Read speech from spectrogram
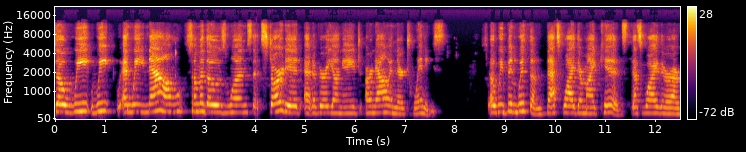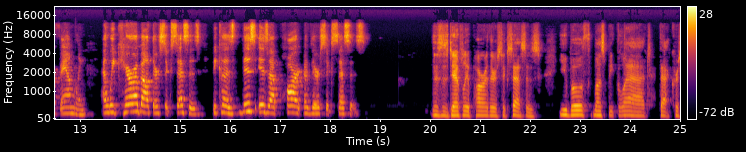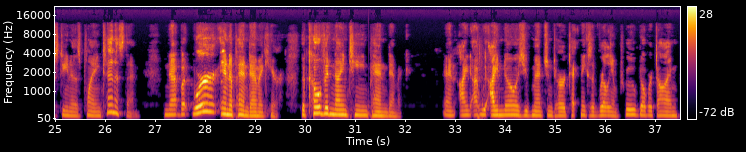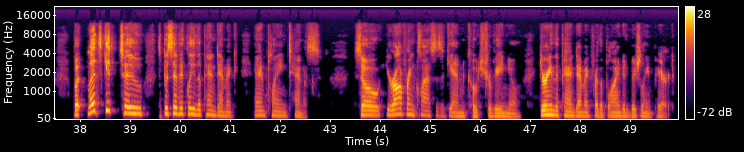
So we we and we now some of those ones that started at a very young age are now in their 20s. So we've been with them. That's why they're my kids. That's why they're our family. And we care about their successes because this is a part of their successes. This is definitely a part of their successes. You both must be glad that Christina is playing tennis then. Now, but we're in a pandemic here, the COVID 19 pandemic. And I, I, I know, as you've mentioned, her techniques have really improved over time. But let's get to specifically the pandemic and playing tennis. So you're offering classes again, Coach Trevino, during the pandemic for the blind and visually impaired.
